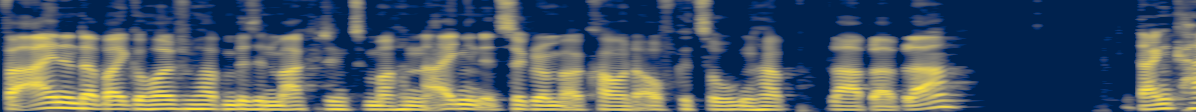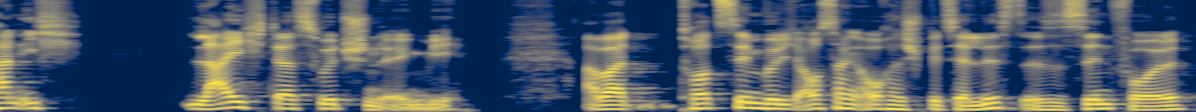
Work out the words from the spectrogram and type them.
Vereinen dabei geholfen habe, ein bisschen Marketing zu machen, einen eigenen Instagram-Account aufgezogen habe, bla bla bla, dann kann ich leichter switchen irgendwie. Aber trotzdem würde ich auch sagen, auch als Spezialist ist es sinnvoll,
